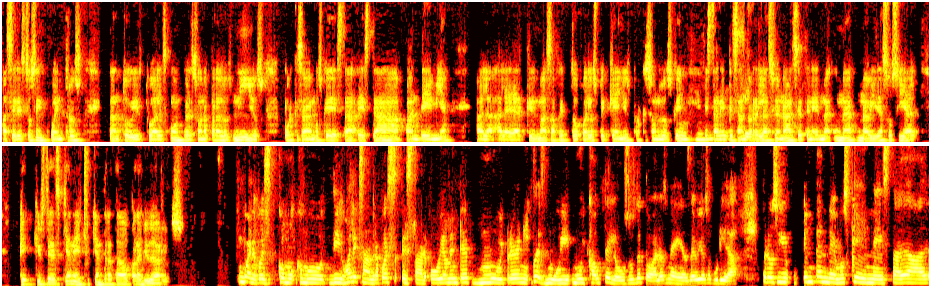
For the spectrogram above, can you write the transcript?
hacer estos encuentros tanto virtuales como en persona para los niños? Porque sabemos que esta, esta pandemia a la, a la edad que más afectó fue a los pequeños porque son los que están empezando sí. a relacionarse, a tener una, una, una vida social. ¿Qué, qué ustedes qué han hecho? ¿Qué han tratado para ayudarlos? Bueno, pues como, como dijo Alexandra, pues estar obviamente muy prevenidos, pues muy, muy cautelosos de todas las medidas de bioseguridad, pero sí entendemos que en esta edad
